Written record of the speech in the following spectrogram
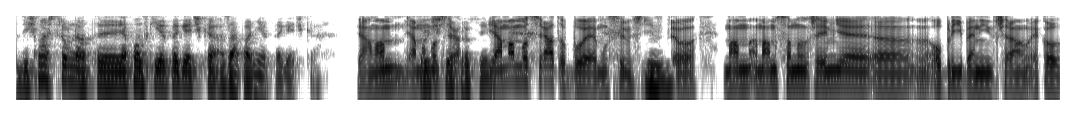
když máš srovnat eh, japonský RPGčka a západní RPGčka? Já mám, já, mám moc rád, já mám moc rád oboje, musím říct. Hmm. Jo. Mám, mám samozřejmě uh, oblíbený třeba jako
